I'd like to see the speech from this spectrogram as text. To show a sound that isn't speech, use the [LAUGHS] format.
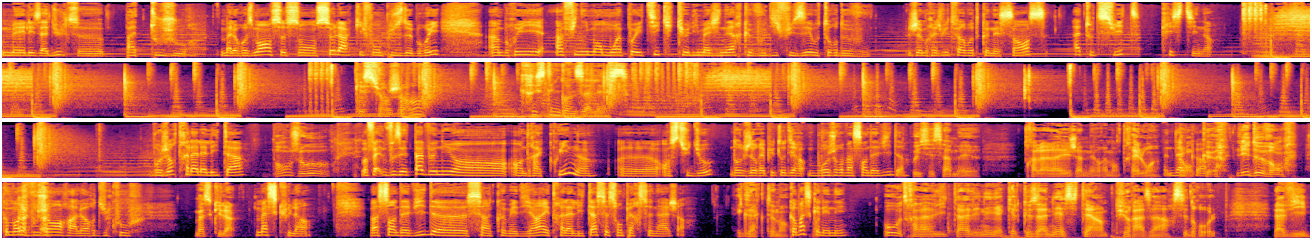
mais les adultes, euh, pas toujours. Malheureusement, ce sont ceux-là qui font plus de bruit, un bruit infiniment moins poétique que l'imaginaire que vous diffusez autour de vous. Je me réjouis de faire votre connaissance. À tout de suite, Christine. Question genre, Christine Gonzalez. Bonjour Tralalalita. Bonjour. En fait, vous n'êtes pas venu en, drag queen euh, en studio, donc je devrais plutôt dire bonjour Vincent David. Oui, c'est ça, mais euh, Tralala est jamais vraiment très loin. Donc euh, les devants. Comment je vous [LAUGHS] genre alors du coup? Masculin. Masculin. Vincent David, c'est un comédien et Tralalita, c'est son personnage. Exactement. Comment est-ce qu'elle est née? Oh, Tralalita, elle est née il y a quelques années c'était un pur hasard, c'est drôle. La vie.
